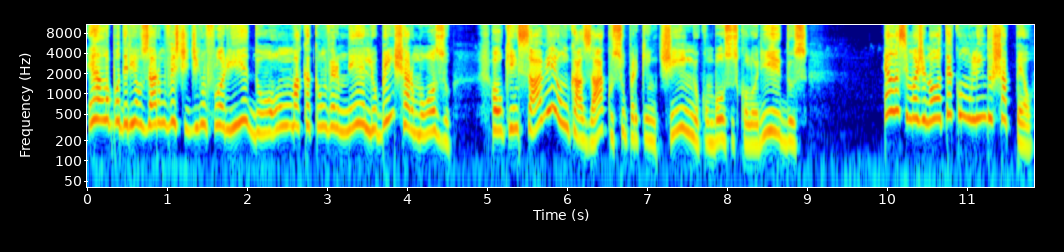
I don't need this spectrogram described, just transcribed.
Ela poderia usar um vestidinho florido ou um macacão vermelho bem charmoso. Ou quem sabe um casaco super quentinho, com bolsos coloridos. Ela se imaginou até com um lindo chapéu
